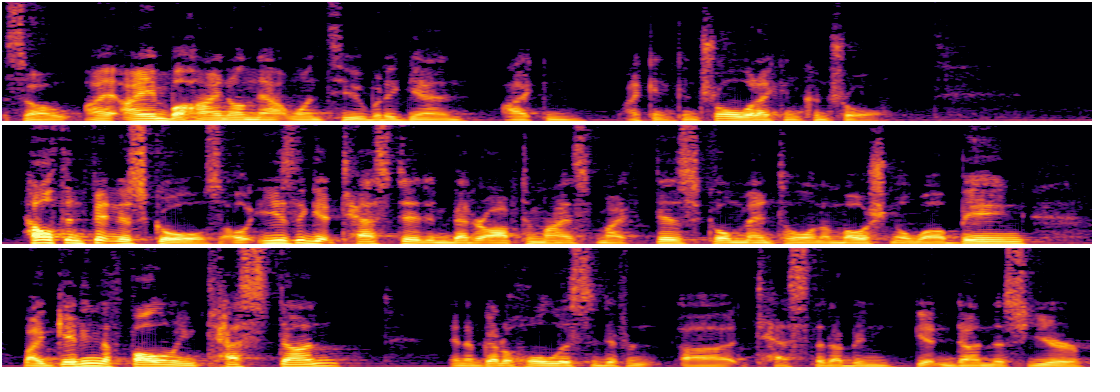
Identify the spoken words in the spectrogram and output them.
so I, I am behind on that one too. But again, I can, I can control what I can control. Health and fitness goals. I'll easily get tested and better optimize my physical, mental, and emotional well being by getting the following tests done. And I've got a whole list of different uh, tests that I've been getting done this year.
